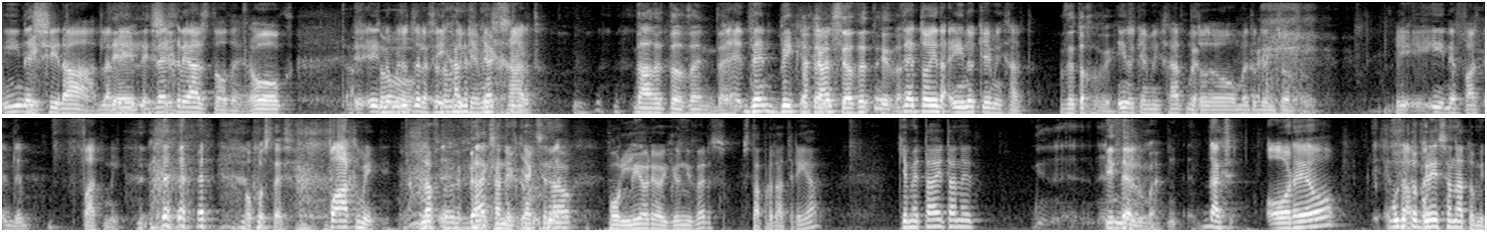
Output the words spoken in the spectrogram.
είναι Η σειρά. Δηλαδή εκτέλεση. δεν χρειάζεται ο The Rock. Ε, Αυτό νομίζω το τελευταίο ήταν είχαν το Kevin φτιάξει- Hart. Να, δεν το, δεν, δεν. Ε, δεν μπήκα το καν. τελευταίο δεν το είδα. Δεν το είδα. Είναι ο Kevin Hart. Δεν το έχω δει. Είναι ο Kevin Hart με, το, με τον Dan Johnson. Ε, ε, Είναι fuck, ε, fuck me. Όπως θες. fuck me. Απλά αυτό ρε φίλε. Εντάξει, Είχαν Νίκο. φτιάξει ένα πολύ ωραίο universe στα πρώτα τρία. Και μετά ήταν. Τι θέλουμε. Εντάξει, ωραίο. Ούτε Θα τον πω- Grey's Anatomy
